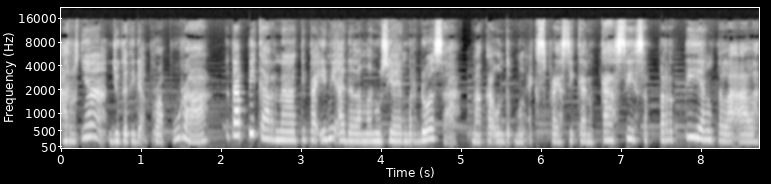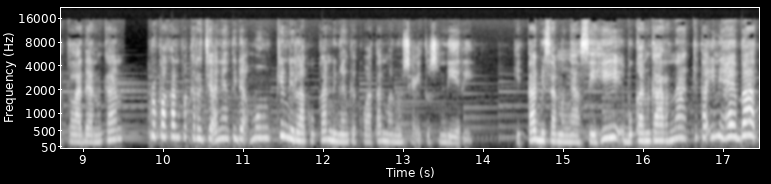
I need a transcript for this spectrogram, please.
harusnya juga tidak pura-pura, tetapi karena kita ini adalah manusia yang berdosa, maka untuk mengekspresikan kasih seperti yang telah Allah teladankan merupakan pekerjaan yang tidak mungkin dilakukan dengan kekuatan manusia itu sendiri. Kita bisa mengasihi bukan karena kita ini hebat.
